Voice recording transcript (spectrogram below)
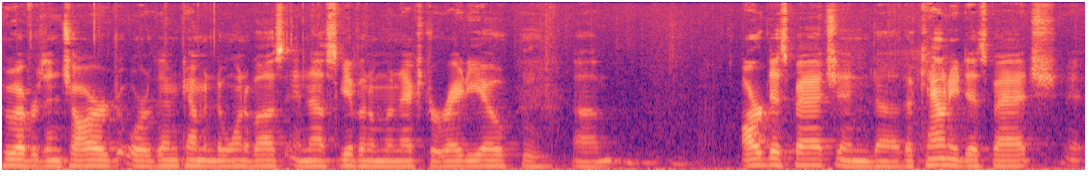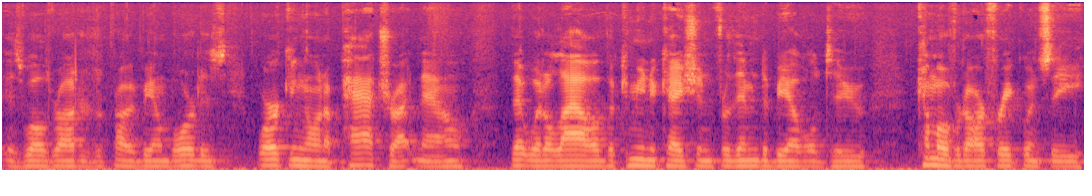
whoever's in charge or them coming to one of us and us giving them an extra radio. Um, our dispatch and uh, the county dispatch, as well as Rogers would probably be on board, is working on a patch right now that would allow the communication for them to be able to come over to our frequency,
